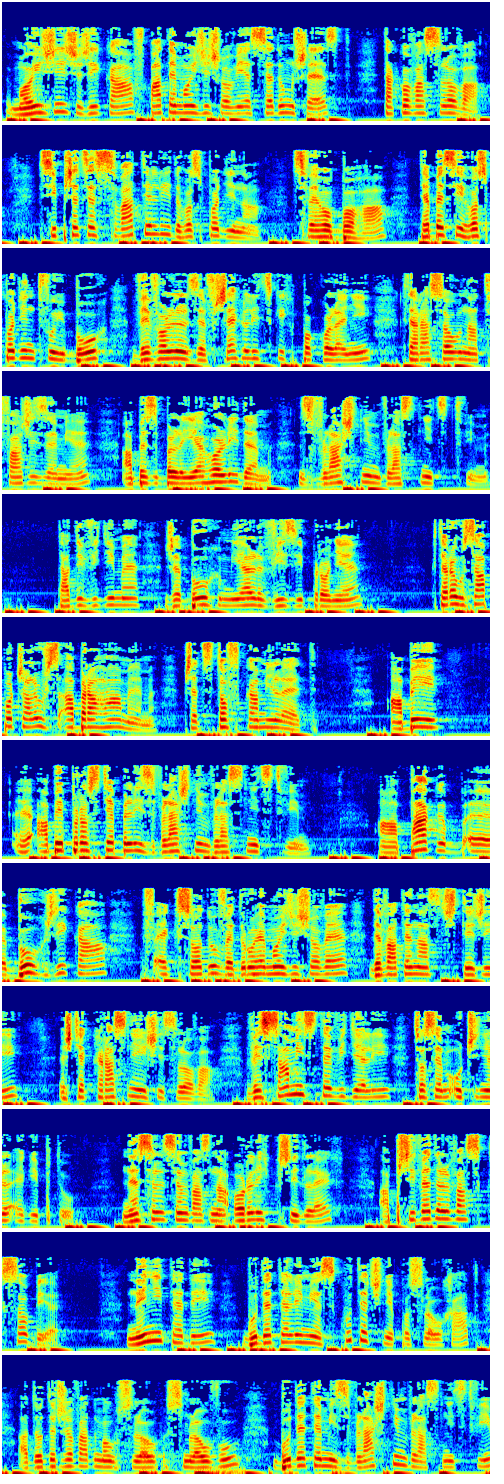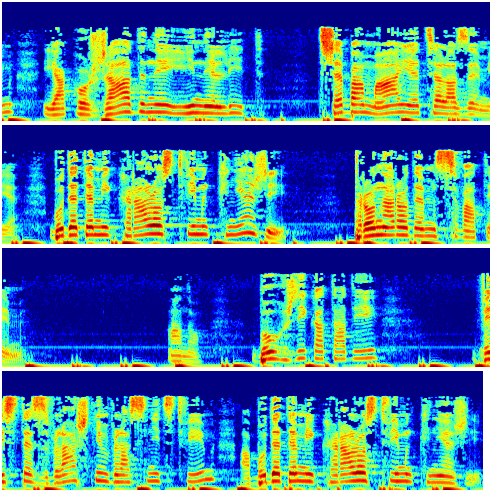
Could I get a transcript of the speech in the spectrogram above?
Mojžíš říká v 5. Mojžíšově 7.6 taková slova. Jsi přece svatý lid hospodina, svého Boha, tebe si hospodin tvůj Bůh vyvolil ze všech lidských pokolení, která jsou na tváři země, abys byl jeho lidem, zvláštním vlastnictvím. Tady vidíme, že Bůh měl vizi pro ně, kterou započal už s Abrahamem před stovkami let, aby, eh, aby prostě byli zvláštním vlastnictvím. A pak eh, Bůh říká, v Exodu ve 2. Mojžišové 19.4 ještě krásnější slova. Vy sami jste viděli, co jsem učinil Egyptu. Nesl jsem vás na orlých křídlech a přivedl vás k sobě. Nyní tedy budete-li mě skutečně poslouchat a dodržovat mou smlouvu, budete mi zvláštním vlastnictvím jako žádný jiný lid. Třeba má je celá země budete mi královstvím kněží, pro národem svatým. Ano, Bůh říká tady, vy jste zvláštním vlastnictvím a budete mi královstvím kněží.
